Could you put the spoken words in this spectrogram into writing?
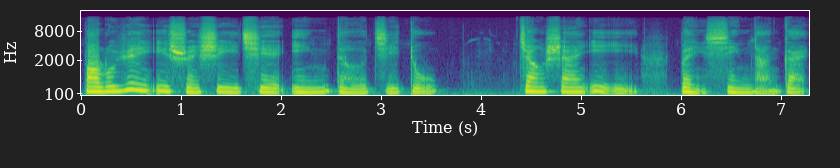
保罗愿意损失一切，赢得基督。江山易移，本性难改。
